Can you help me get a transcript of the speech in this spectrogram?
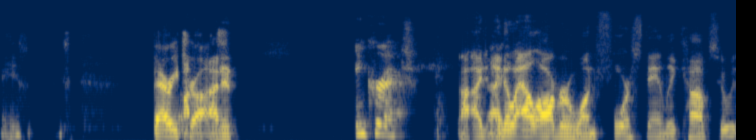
he's he's Barry I, Trotz. I didn't. Incorrect. I, I- I know Al Arbour won four Stanley Cups. Who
